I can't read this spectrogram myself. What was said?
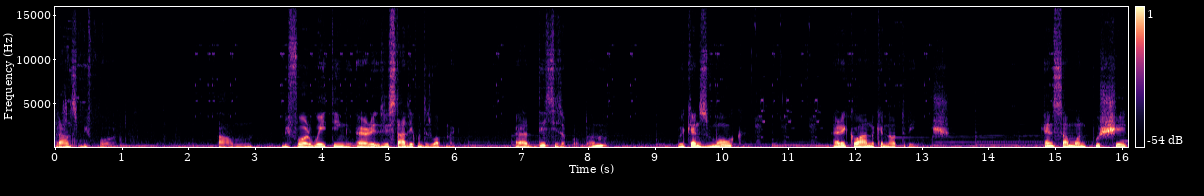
runs before. Um, before waiting, uh, restarting from the swap mech. Uh, this is a problem. We can smoke. Henry Kwan cannot reach. Can someone push it?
